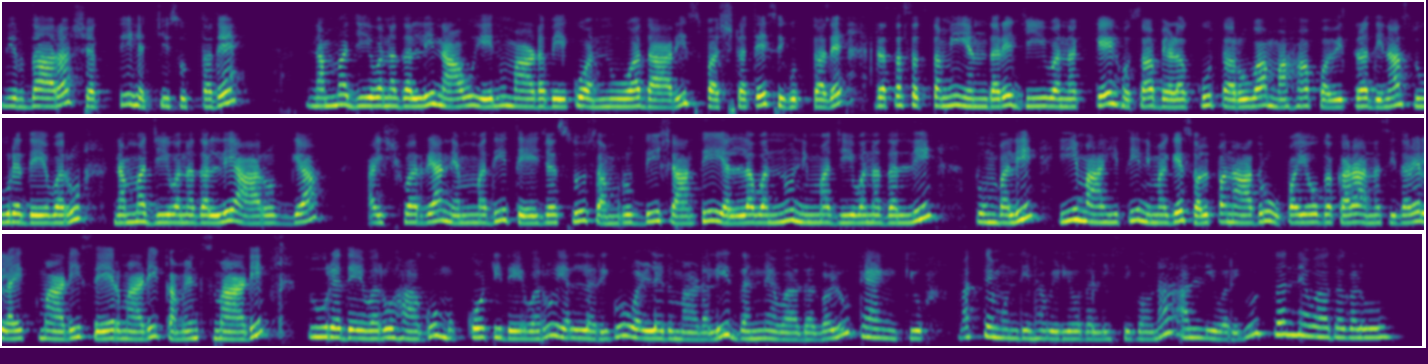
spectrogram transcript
ನಿರ್ಧಾರ ಶಕ್ತಿ ಹೆಚ್ಚಿಸುತ್ತದೆ. ನಮ್ಮ ಜೀವನದಲ್ಲಿ ನಾವು ಏನು ಮಾಡಬೇಕು ಅನ್ನುವ ದಾರಿ ಸ್ಪಷ್ಟತೆ ಸಿಗುತ್ತದೆ. ರಥಸಪ್ತಮಿ ಎಂದರೆ ಜೀವನಕ್ಕೆ ಹೊಸ ಬೆಳಕು ತರುವ ಮಹಾ ಪವಿತ್ರ ದಿನ. ಸೂರ್ಯದೇವರು ನಮ್ಮ ಜೀವನದಲ್ಲಿ ಆರೋಗ್ಯ ಐಶ್ವರ್ಯ, ನೆಮ್ಮದಿ, ತೇಜಸ್ಸು, ಸಮೃದ್ಧಿ, ಶಾಂತಿ ಎಲ್ಲವನ್ನೂ ನಿಮ್ಮ ಜೀವನದಲ್ಲಿ ತುಂಬಲಿ. ಈ ಮಾಹಿತಿ ನಿಮಗೆ ಸ್ವಲ್ಪನಾದರೂ ಉಪಯೋಗಕರ ಅನಿಸಿದರೆ ಲೈಕ್ ಮಾಡಿ, ಶೇರ್ ಮಾಡಿ, ಕಮೆಂಟ್ಸ್ ಮಾಡಿ. ಸೂರ್ಯದೇವರು ಹಾಗೂ ಮುಕ್ಕೋಟಿ ದೇವರು ಎಲ್ಲರಿಗೂ ಒಳ್ಳೆಯದು ಮಾಡಲಿ. ಧನ್ಯವಾದಗಳು. Thank you. ಮತ್ತೆ ಮುಂದಿನ ವಿಡಿಯೋದಲ್ಲಿ ಸಿಗೋಣ. ಅಲ್ಲಿವರೆಗೂ ಧನ್ಯವಾದಗಳು.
